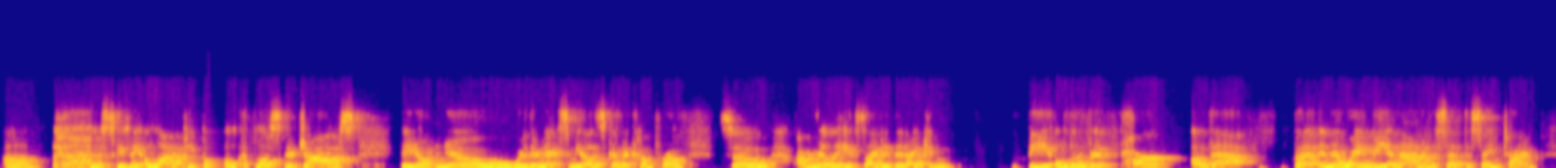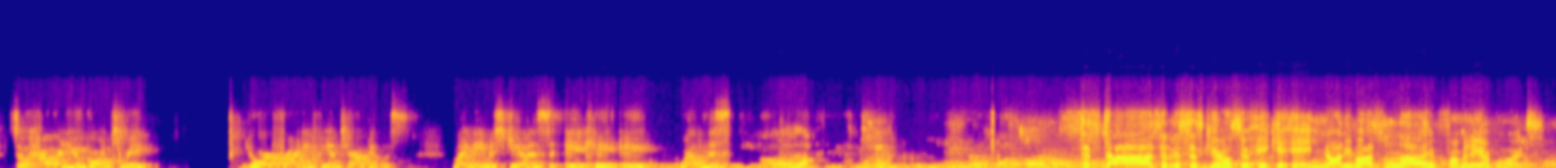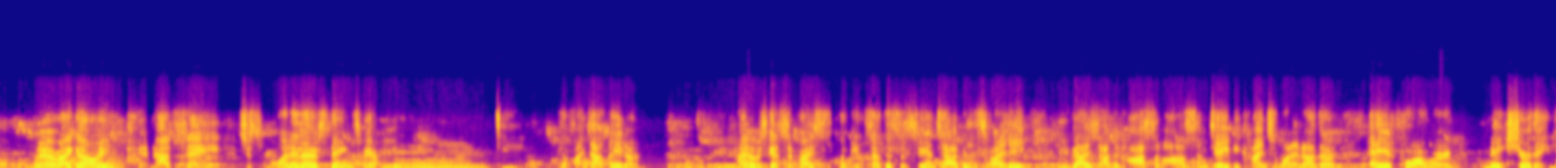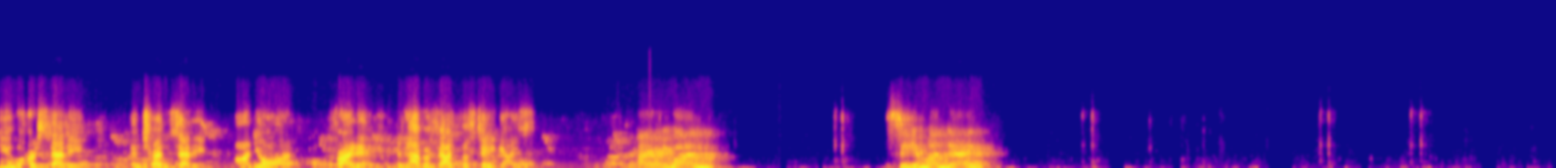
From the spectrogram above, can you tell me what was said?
um, excuse me, a lot of people have lost their jobs. They don't know where their next meal is going to come from. So I'm really excited that I can be a little bit part of that, but in a way be anonymous at the same time. So how are you going to make your Friday fantabulous? My name is Janice, aka Wellness. Sisters, and this is Carol Sue, aka Naughty Boss, live from an airport. Where am I going? I'm not saying. It's just one of those things where hmm, you'll find out later. I always get surprises cooking. So this is Fantabulous Friday. You guys have an awesome, awesome day. Be kind to one another. Pay it forward. Make sure that you are setting and trend setting on your Friday. And have a fabulous day, guys. Hi, everyone. See you Monday.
